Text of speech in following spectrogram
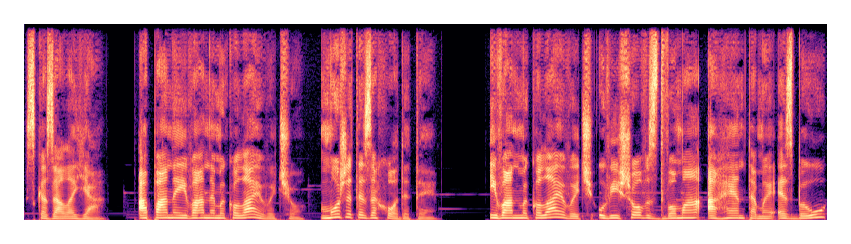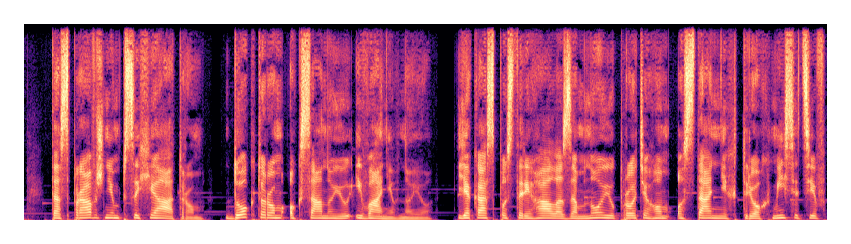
сказала я. А пане Іване Миколайовичу, можете заходити. Іван Миколайович увійшов з двома агентами СБУ та справжнім психіатром, доктором Оксаною Іванівною, яка спостерігала за мною протягом останніх трьох місяців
